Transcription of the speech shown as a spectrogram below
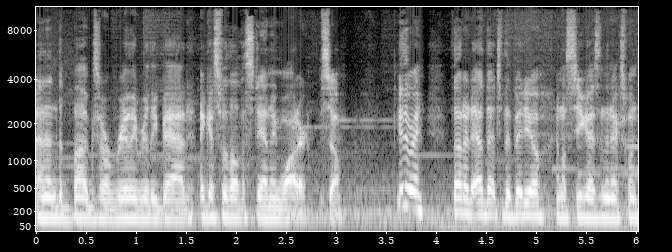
and then the bugs are really, really bad, I guess with all the standing water. So either way, thought I'd add that to the video, and I'll see you guys in the next one.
